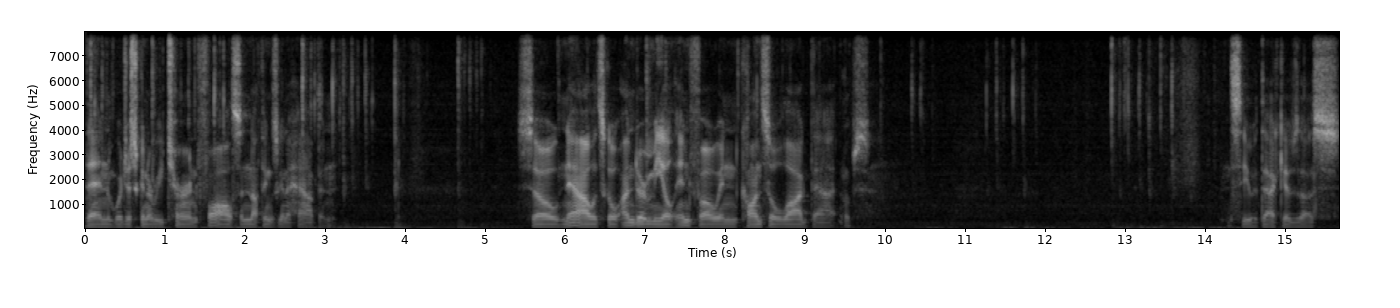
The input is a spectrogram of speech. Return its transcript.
then we're just going to return false and nothing's going to happen. So now let's go under meal info and console log that. Oops. And see what that gives us.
